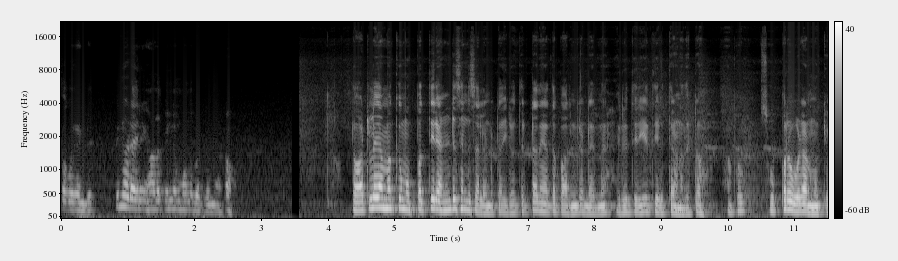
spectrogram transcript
സൗകര്യമുണ്ട്. പിന്നെ ഡൈനിങ് ഹാൾ പിന്നെ മൂന്ന് ബെഡ്റൂം കേട്ടോ ടോട്ടൽ നമുക്ക് മുപ്പത്തി രണ്ട് സെന്റ് സ്ഥലമുണ്ട് കേട്ടോ ഇരുപത്തെട്ടാണ് നേരത്തെ പറഞ്ഞിട്ടുണ്ടായിരുന്നു. ഇരുപത്തി തിരുത്താണത് കേട്ടോ അപ്പോൾ സൂപ്പർ വീടാണ് നോക്കി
